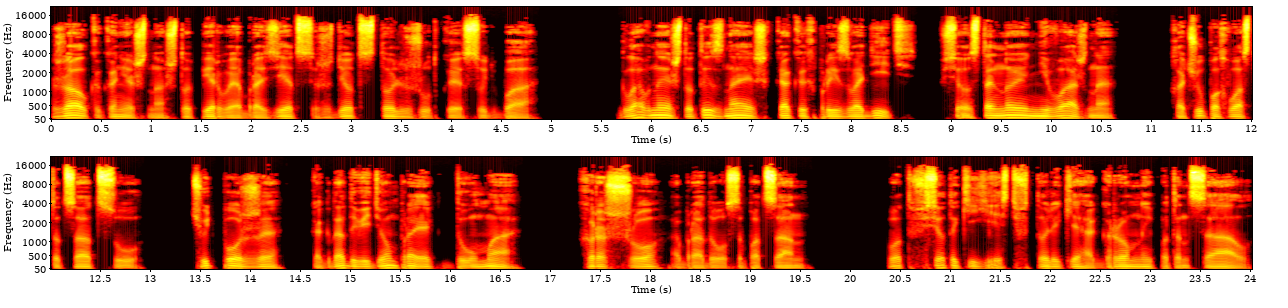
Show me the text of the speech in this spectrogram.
Жалко, конечно, что первый образец ждет столь жуткая судьба. Главное, что ты знаешь, как их производить. Все остальное неважно. Хочу похвастаться отцу. Чуть позже, когда доведем проект до ума». «Хорошо», — обрадовался пацан. «Вот все-таки есть в Толике огромный потенциал.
